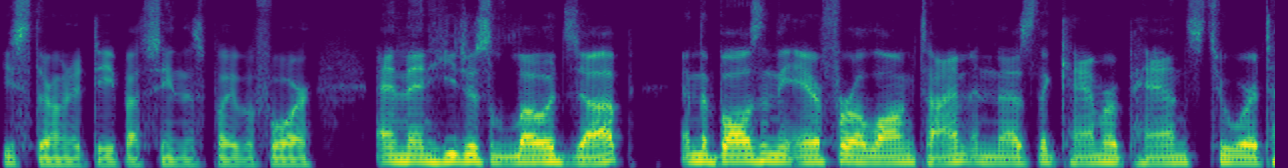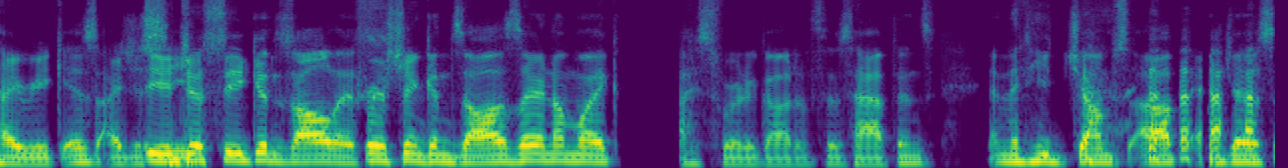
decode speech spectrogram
he's throwing it deep. I've seen this play before. And then he just loads up, and the ball's in the air for a long time. And as the camera pans to where Tyreek is, I just you see just see Gonzalez. Christian Gonzalez there, and I'm like, I swear to God, if this happens. And then he jumps up and just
